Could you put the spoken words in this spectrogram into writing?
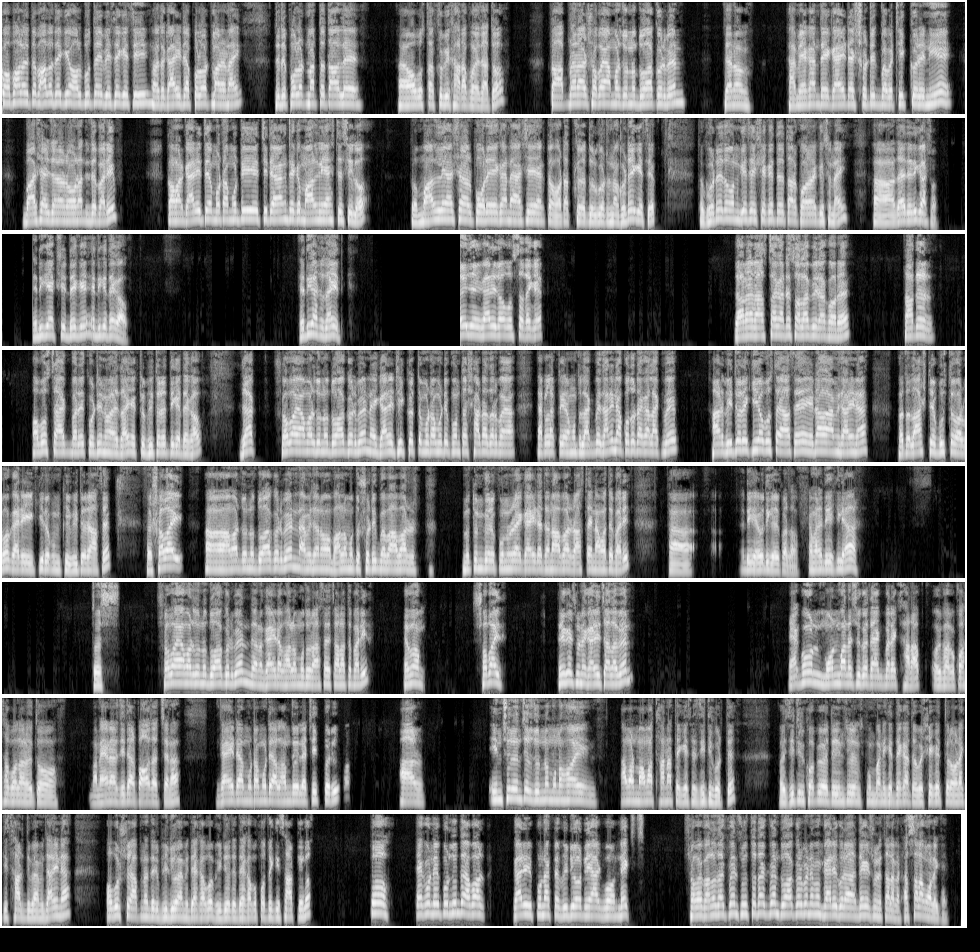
কপাল হয়তো ভালো দেখে অল্পতেই বেঁচে গেছি, হয়তো গাড়িটা প্লট মারে নাই। যদি প্লট মারতো তাহলে আহ, অবস্থা খুবই খারাপ হয়ে যেত। তো আপনারা সবাই আমার জন্য দোয়া করবেন যেন আমি এখান থেকে গাড়িটা সঠিকভাবে ঠিক করে নিয়ে বাসায় যেন রওনা দিতে পারি। তো আমার গাড়িতে মোটামুটি চিটাগাং থেকে মাল নিয়ে আসতেছিল। তো মাল নিয়ে আসার পরে এখানে আসে একটা হঠাৎ করে দুর্ঘটনা ঘটে গেছে। তো ঘটে যখন গেছে সেক্ষেত্রে তার করার কিছু নাই। যাই এদিকে আসো। এদিকে এক সিট দেখে এদিকে দেখাও। এদিকে আসো, জাহিদ। এই যে গাড়ির অবস্থা দেখে। যারা রাস্তাঘাটে চলাফেরা করে, তাদের অবস্থা একবারে কঠিন হয়ে যায়। একটু ভিতরের দিকে দেখাও। যাক, সবাই আমার জন্য দোয়া করবেন। এই গাড়ি ঠিক করতে মোটামুটি পঞ্চাশ, ষাট হাজার বা এক লাখ টাকার মতো লাগবে। জানি না কত টাকা লাগবে। আর ভিতরে কি অবস্থায় আছে, এটাও আমি জানি না। হয়তো লাস্টে বুঝতে পারব গাড়ি কীরকম কি ভিতরে আছে। সবাই আমার জন্য দোয়া করবেন। আমি যেন ভালো মতো সঠিকভাবে আবার নতুন করে পুনরায় গাড়িটা যেন আবার রাস্তায় নামাতে পারি। এদিকে, ওদিকে ওই পার দাও ক্যামেরা দিকে ক্লিয়ার তো সবাই আমার জন্য দোয়া করবেন যেন গাড়িটা ভালো মতো রাস্তায় চালাতে পারি এবং সবাই দেখে শুনে গাড়ি চালাবেন। এখন মন মানসিকতা একবারে খারাপ। ওইভাবে কথা বলার হয়তো মানে এনার্জিটা আর পাওয়া যাচ্ছে না। গাড়িটা মোটামুটি আলহামদুলিল্লাহ ঠিক করি। আর ইন্স্যুরেন্সের জন্য মনে হয় আমার মামা থানাতে গেছে জিটি করতে। ওই জিটির কপি হয়তো ইন্স্যুরেন্স কোম্পানিকে দেখাতে হবে, সেক্ষেত্রে ওরা কি ছাড় দিবে আমি জানি না। অবশ্যই আপনাদের ভিডিও আমি দেখাবো ভিডিওতে দেখাবো কত কি ছাড় দিল। তো এখন এই পর্যন্ত আবার গাড়ির কোন একটা ভিডিও নিয়ে আসব নেক্সট সবাই ভালো থাকবেন, সুস্থ থাকবেন, দোয়া করবেন এবং গাড়ি ঘোড়া দেখে শুনে চালাবেন। আসসালামু আলাইকুম।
